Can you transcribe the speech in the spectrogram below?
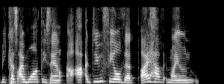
because I want these animals, I, I do feel that I have my own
